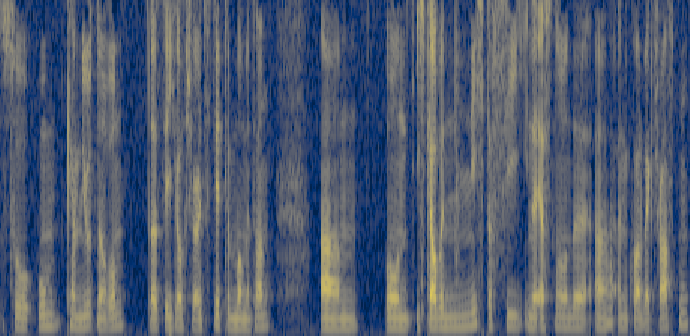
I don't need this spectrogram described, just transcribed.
so um Cam Newton herum. Da sehe ich auch Jared Stidham momentan. Ähm, und ich glaube nicht, dass sie in der ersten Runde äh, einen Quarterback draften.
